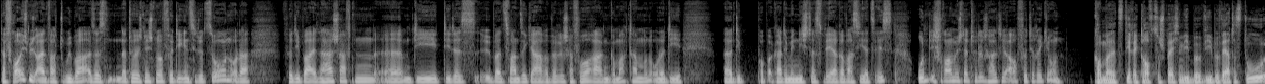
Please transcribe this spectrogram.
Da freue ich mich einfach drüber. Also es ist natürlich nicht nur für die Institution oder für die beiden Herrschaften, ähm, die, die das über 20 Jahre wirklich hervorragend gemacht haben und ohne die äh, die Popakademie nicht das wäre, was sie jetzt ist. Und ich freue mich natürlich halt ja auch für die Region. Kommen wir jetzt direkt drauf zu sprechen. Wie, wie bewertest du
